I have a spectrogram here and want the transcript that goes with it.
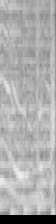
break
